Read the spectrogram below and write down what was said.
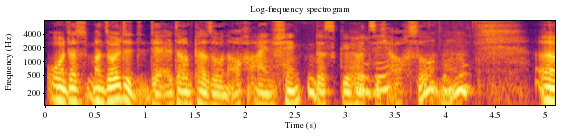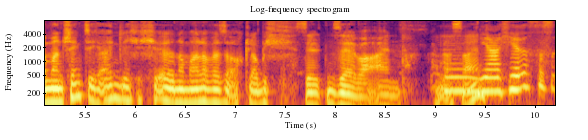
Und das, man sollte der älteren Person auch einschenken, das gehört mhm. sich auch so. Ne? Mhm. Äh, man schenkt sich eigentlich äh, normalerweise auch, glaube ich, selten selber ein. Kann das sein? Ja, hier ist es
